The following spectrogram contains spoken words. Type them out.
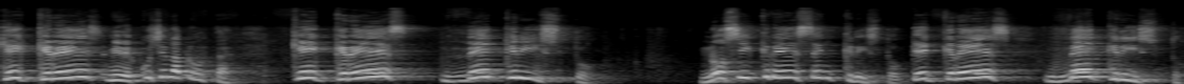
¿Qué crees? Mire, escuchen la pregunta. ¿Qué crees de Cristo? No si crees en Cristo. ¿Qué crees de Cristo?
